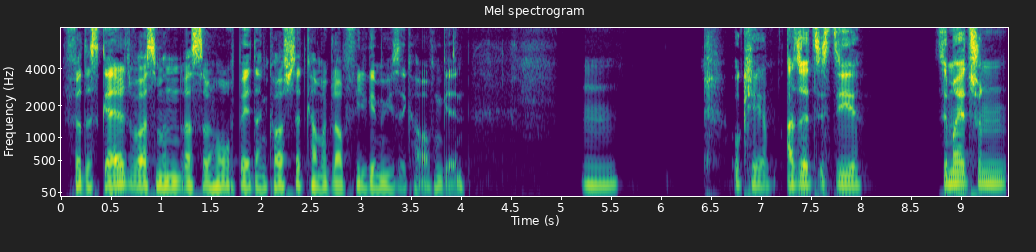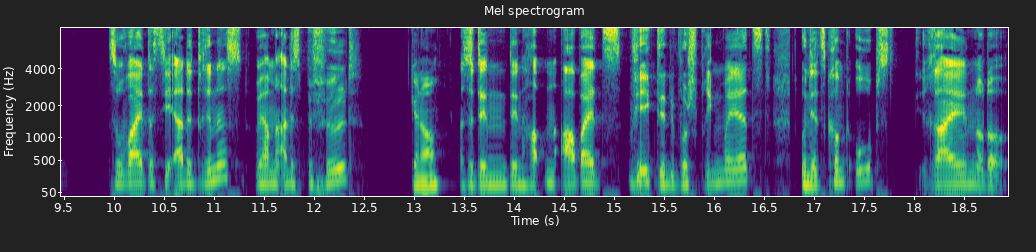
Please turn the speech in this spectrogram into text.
für das Geld, was man, was so ein Hochbeet dann kostet, kann man, glaube ich, viel Gemüse kaufen gehen. Mhm. Okay, also jetzt ist die, sind wir jetzt schon so weit, dass die Erde drin ist. Wir haben alles befüllt. Genau. Also den, den harten Arbeitsweg, den überspringen wir jetzt. Und jetzt kommt Obst rein oder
